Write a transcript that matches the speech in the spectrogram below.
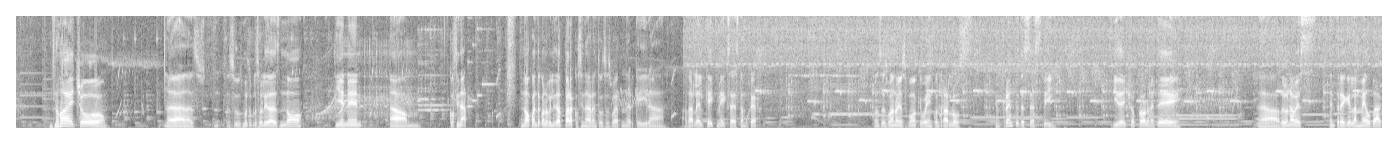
no ha hecho... Uh, sus múltiples habilidades no tienen cocinar. No cuenta con la habilidad para cocinar, entonces voy a tener que ir a, darle el cake mix a esta mujer. Entonces, bueno, yo supongo que voy a encontrarlos enfrente de Cesti. Y de hecho, probablemente ah, de una vez entregue la mailbag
